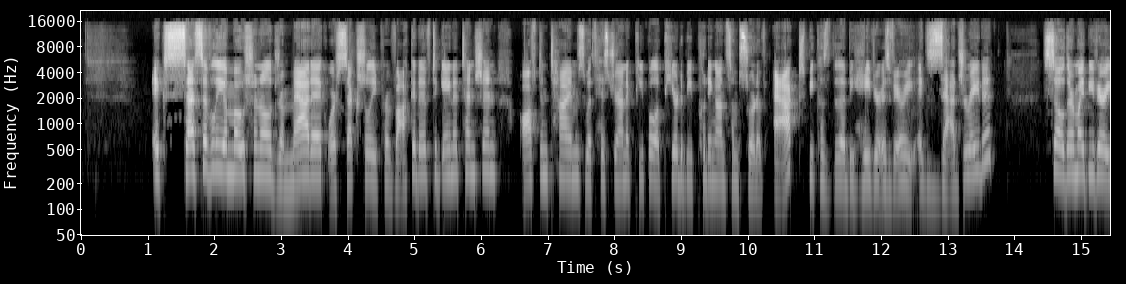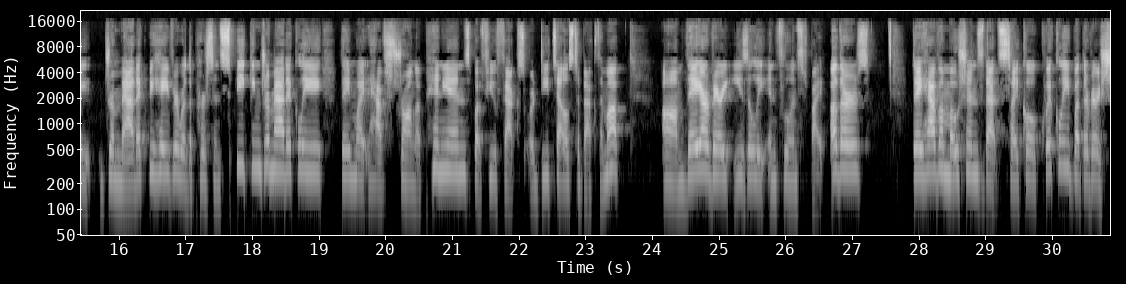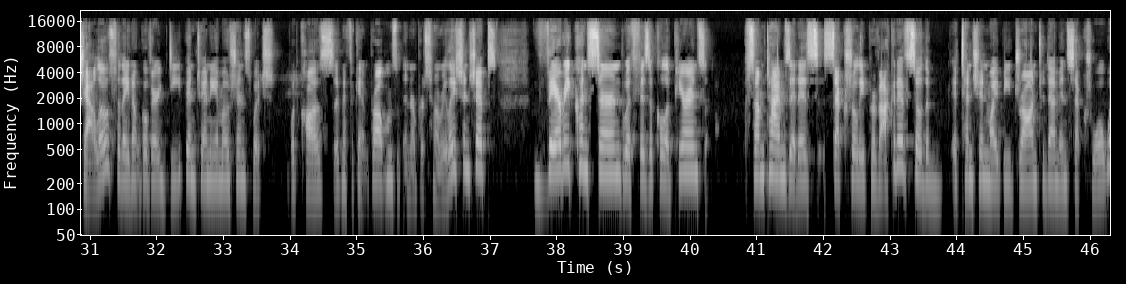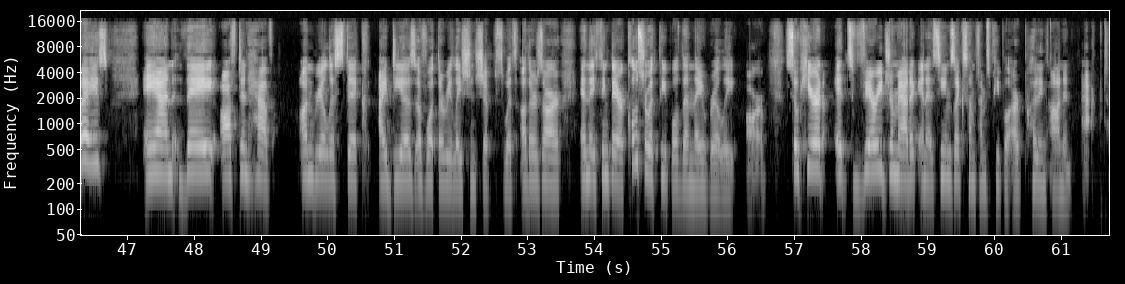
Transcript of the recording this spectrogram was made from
excessively emotional dramatic or sexually provocative to gain attention oftentimes with histrionic people appear to be putting on some sort of act because the behavior is very exaggerated so there might be very dramatic behavior where the person's speaking dramatically. They might have strong opinions, but few facts or details to back them up. Um, they are very easily influenced by others. They have emotions that cycle quickly, but they're very shallow, so they don't go very deep into any emotions, which would cause significant problems with interpersonal relationships. Very concerned with physical appearance, sometimes it is sexually provocative so the attention might be drawn to them in sexual ways and they often have unrealistic ideas of what their relationships with others are and they think they are closer with people than they really are. So here it, it's very dramatic and it seems like sometimes people are putting on an act.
